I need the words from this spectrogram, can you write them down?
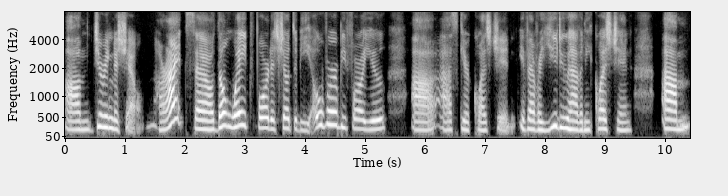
um, during the show. All right. So don't wait for the show to be over before you uh, ask your question. If ever you do have any question um,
